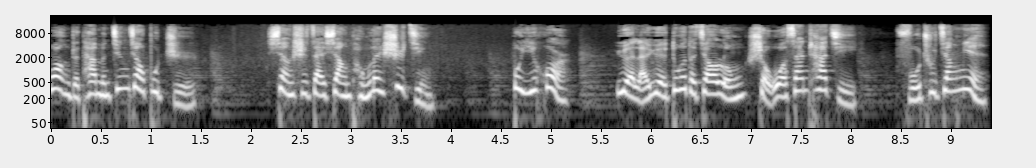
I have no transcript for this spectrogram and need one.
望着他们惊叫不止，像是在向同类示警。不一会儿，越来越多的蛟龙手握三叉戟，浮出江面，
